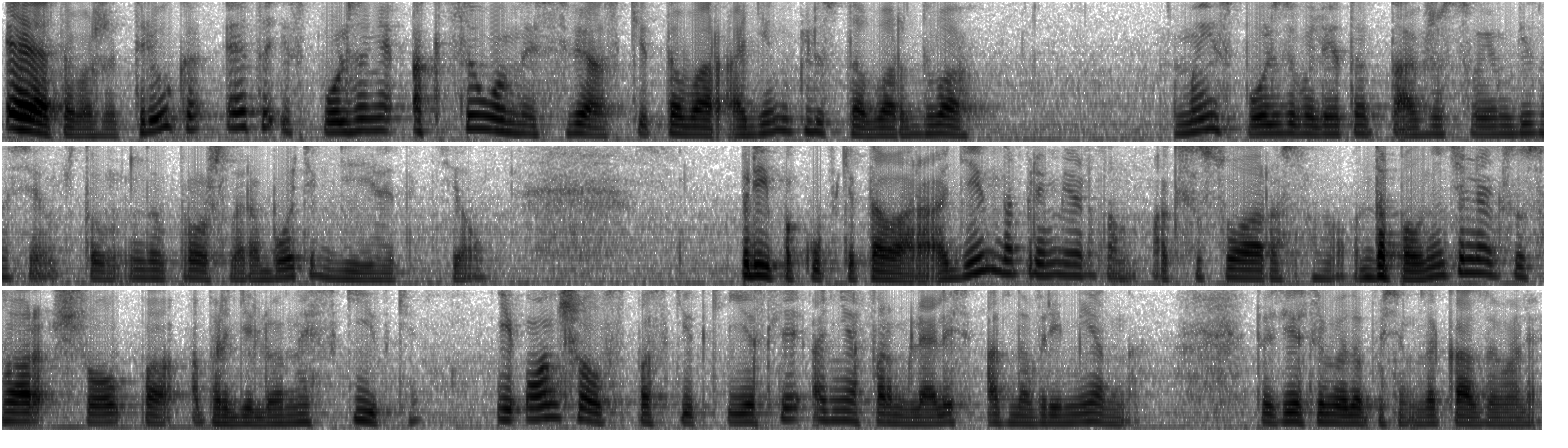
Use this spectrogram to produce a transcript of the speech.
этого же трюка, это использование акционной связки товар 1 плюс товар 2. Мы использовали это также в своем бизнесе, что на прошлой работе, где я это делал. При покупке товара 1, например, там, аксессуар основного, дополнительный аксессуар шел по определенной скидке. И он шел по скидке, если они оформлялись одновременно. То есть, если вы, допустим, заказывали,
